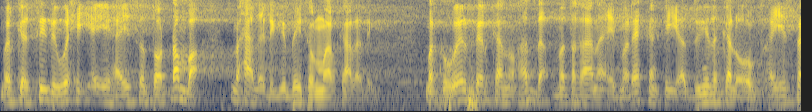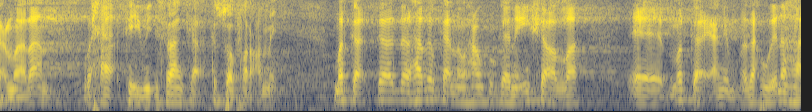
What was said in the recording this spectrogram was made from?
marka sidii wixii ay haysato dhanba maxaa la dhigay? Baytulmaalkaa la dhigay marka welfarekan hadda mataqaanaa ay maraykanka iyo adduunyada kale oo ay isticmaalaan waxaa ka yimid islaamka ka soo farcmay marka hadalkana waxaan ku keenay insha allah marka yani madaxweynaha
